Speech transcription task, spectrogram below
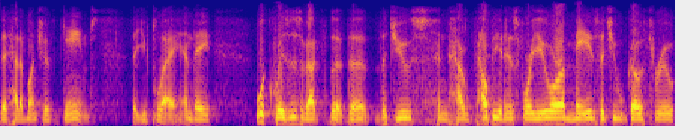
that had a bunch of games that you play, and they were quizzes about the, the, the juice and how healthy it is for you, or a maze that you go through.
